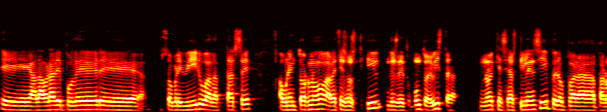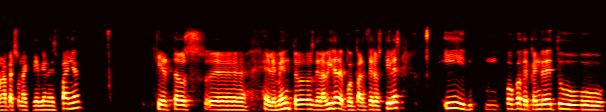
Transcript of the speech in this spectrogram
eh, a la hora de poder eh, sobrevivir o adaptarse a un entorno a veces hostil desde tu punto de vista. No es que sea hostil en sí, pero para, para una persona que viene de España, ciertos eh, elementos de la vida le pueden parecer hostiles y un poco depende de tu,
